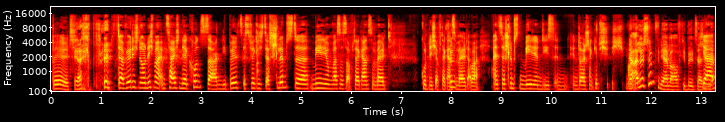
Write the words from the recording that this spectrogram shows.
Bild. ja, die Bild. Da würde ich noch nicht mal im Zeichen der Kunst sagen. Die Bild ist wirklich das schlimmste Medium, was es auf der ganzen Welt, gut, nicht auf der ganzen Find- Welt, aber eins der schlimmsten Medien, die es in, in Deutschland gibt. Ich, ich Ja, alle schimpfen ja immer auf die Bildzeitung. ja ne?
